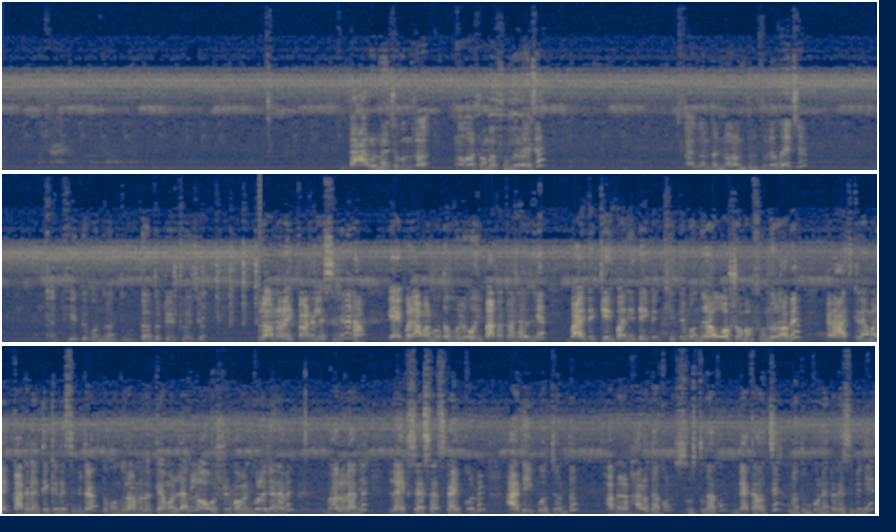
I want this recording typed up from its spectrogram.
দারুণ হয়েছে বন্ধুরা, অসম্ভব সুন্দর হয়েছে। একদম তো নরম তুলতুলে হয়েছে। খেতে বন্ধুরা দুর্দান্ত টেস্ট হয়েছে। আপনারা এই কাঁঠালের সিজনে না, একবার আমার মতো হলো ওই পাকা কাঁঠাল দিয়ে বাড়িতে কেক বানিয়ে দেখবেন। খেতে বন্ধুরা অসম্ভব সুন্দর হবে। আর আজকের আমার এই কাঁঠালের কেকের রেসিপিটা তো বন্ধুরা আপনাদের কেমন লাগল অবশ্যই কমেন্ট করে জানাবেন। ভালো লাগলে লাইক শেয়ার সাবস্ক্রাইব করবেন। আজ এই পর্যন্ত আপনারা ভালো থাকুন, সুস্থ থাকুন। দেখা হচ্ছে নতুন কোন একটা রেসিপি নিয়ে।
